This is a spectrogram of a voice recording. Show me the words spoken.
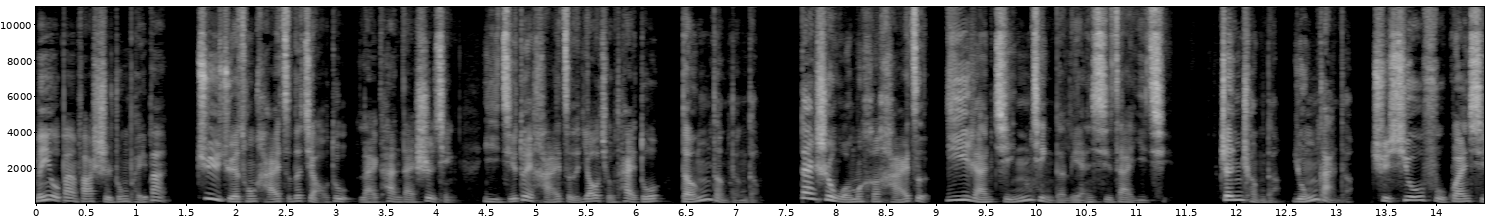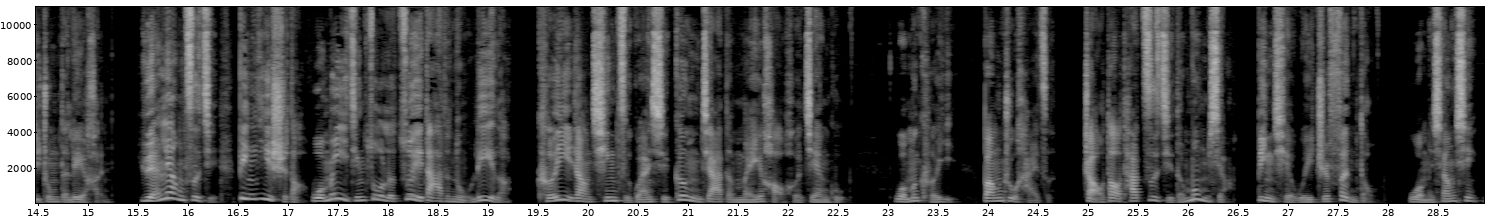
没有办法始终陪伴。拒绝从孩子的角度来看待事情，以及对孩子的要求太多，等等等等。但是我们和孩子依然紧紧地联系在一起，真诚的、勇敢的去修复关系中的裂痕，原谅自己，并意识到我们已经做了最大的努力了，可以让亲子关系更加的美好和坚固。我们可以帮助孩子找到他自己的梦想，并且为之奋斗。我们相信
